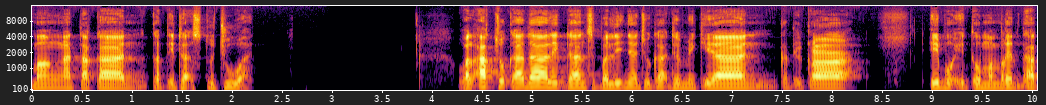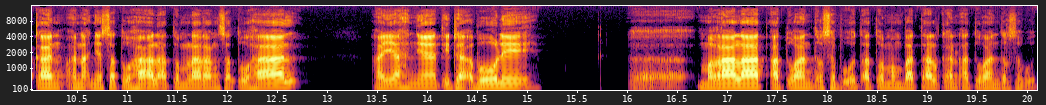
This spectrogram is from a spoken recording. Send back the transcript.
mengatakan ketidaksetujuan. Wal aksu kadalik dan sebaliknya juga demikian ketika ibu itu memerintahkan anaknya satu hal atau melarang satu hal, ayahnya tidak boleh e, meralat aturan tersebut atau membatalkan aturan tersebut.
